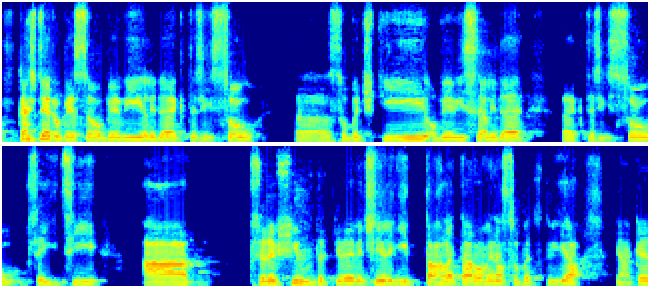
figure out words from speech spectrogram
v každé době se objeví lidé, kteří jsou sobečtí, objeví se lidé, kteří jsou přející a především v drtivé většině lidí tahle ta rovina sobectví a nějaké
